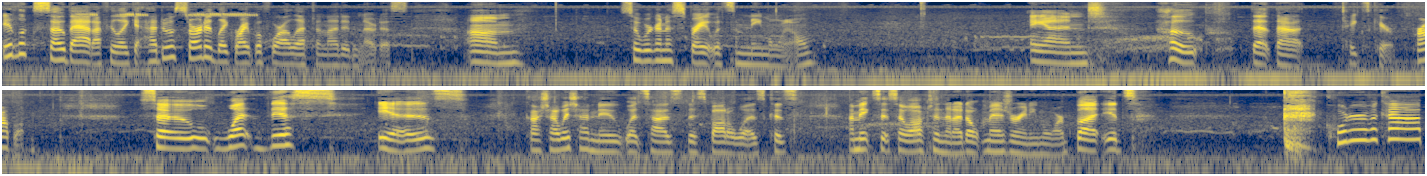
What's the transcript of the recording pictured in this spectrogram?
it looks so bad. I feel like it had to have started like right before I left, and I didn't notice. Um, so we're gonna spray it with some neem oil and hope that that takes care of the problem. So what this is, gosh, I wish I knew what size this bottle was because I mix it so often that I don't measure anymore. But it's quarter of a cup,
